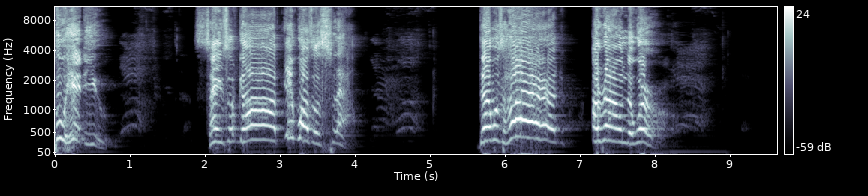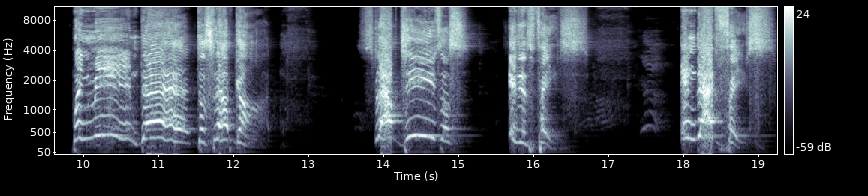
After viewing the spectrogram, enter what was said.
who hit you? Saints of God, it was a slap that was heard around the world. When men dared to slap God, slap Jesus in his face. In that face,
